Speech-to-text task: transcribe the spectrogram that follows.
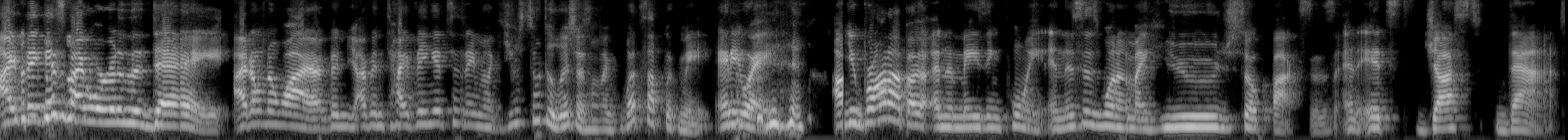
I think it's my word of the day. I don't know why. I've been I've been typing it today. I'm like, you're so delicious. I'm like, what's up with me? Anyway, um, you brought up a, an amazing point, and this is one of my huge soapboxes, and it's just that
